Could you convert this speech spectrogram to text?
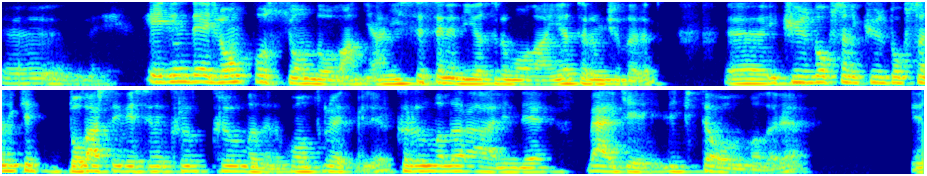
E, elinde long pozisyonda olan yani hisse senedi yatırımı olan yatırımcıların 290-292 dolar seviyesinin kırıl, kırılmadığını kontrol etmeleri, kırılmaları halinde belki likite olmaları e,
